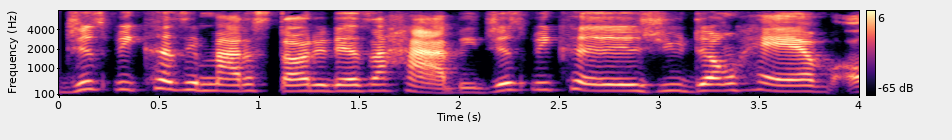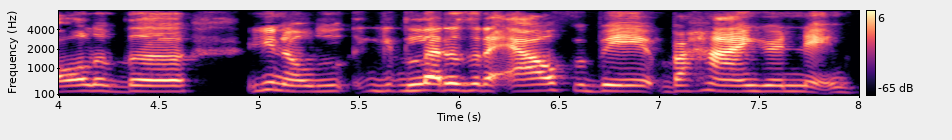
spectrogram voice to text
just because it might have started as a hobby, just because you don't have all of the, you know, letters of the alphabet behind your name,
